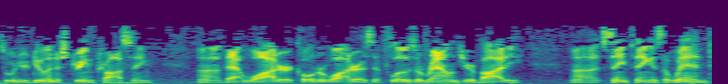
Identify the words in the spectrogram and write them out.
So when you're doing a stream crossing, uh, that water, colder water, as it flows around your body, uh, same thing as the wind.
